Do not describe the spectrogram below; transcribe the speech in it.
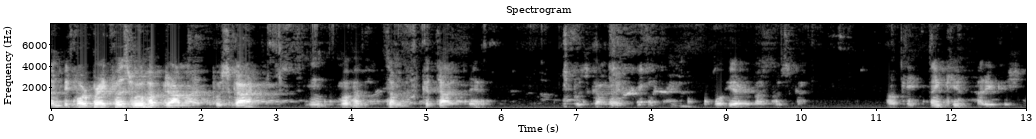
And before breakfast, we'll have drama at Puskar. and We'll have some kathas there. Puskar, right? We'll hear about Puskar. Okay, thank you. Hare Krishna.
